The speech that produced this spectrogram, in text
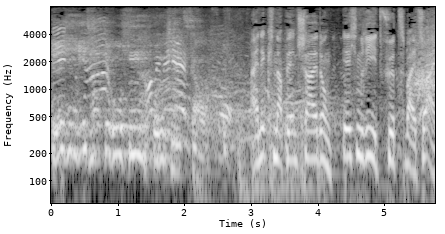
Irchenried hat gerufen und Knetzgau. Eine knappe Entscheidung. Irchenried führt 2 zu 1.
